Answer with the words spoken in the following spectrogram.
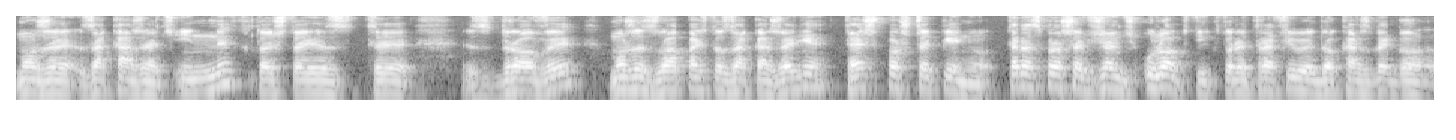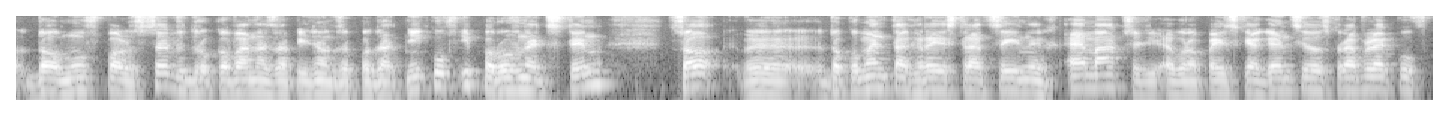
może zakażać innych, ktoś, kto jest y, zdrowy, może złapać to zakażenie? Też po szczepieniu. Teraz proszę wziąć ulotki, które trafiły do każdego domu w Polsce, wydrukowane za pieniądze podatników i porównać z tym, co w dokumentach rejestracyjnych EMA, czyli Europejskiej Agencji do Spraw Leków,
